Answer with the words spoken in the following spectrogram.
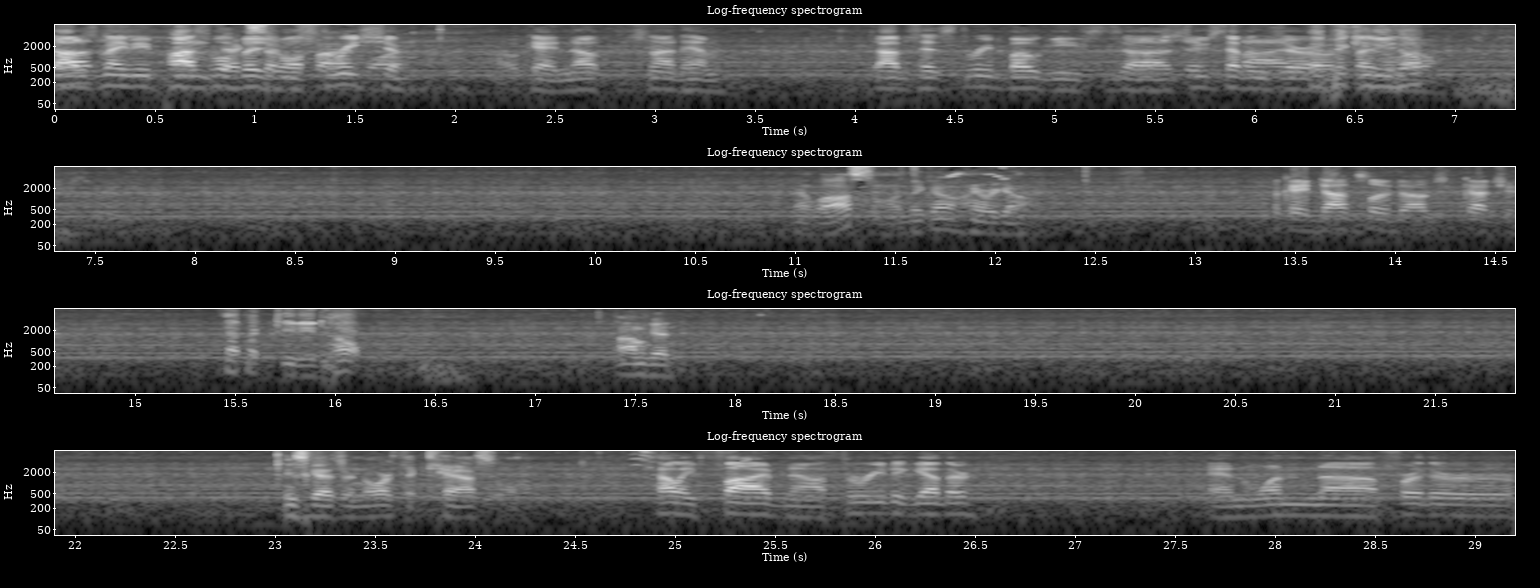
Dobbs may be possible deck visual. Three ship. Okay, nope, it's not him. Dobbs has three bogeys. Uh, Left two six, seven five. zero. Epic, you need help? I lost them. Where'd they go? Here we go. Okay, dot slow dogs. Got you. Epic, do you need help? I'm good. These guys are north of Castle. Tally five now. Three together, and one uh, further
